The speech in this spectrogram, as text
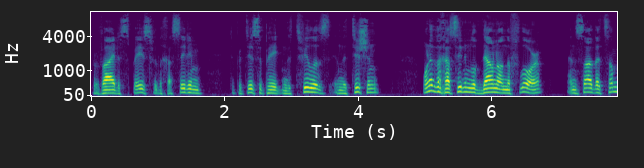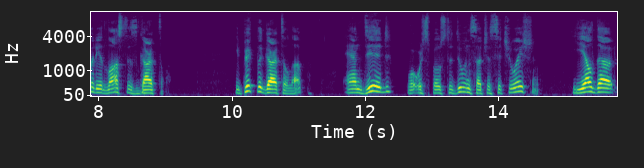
provide a space for the Hasidim to participate in the tefillahs, in the tishin. One of the Hasidim looked down on the floor and saw that somebody had lost his gartel. He picked the gartel up and did what we're supposed to do in such a situation. He yelled out,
